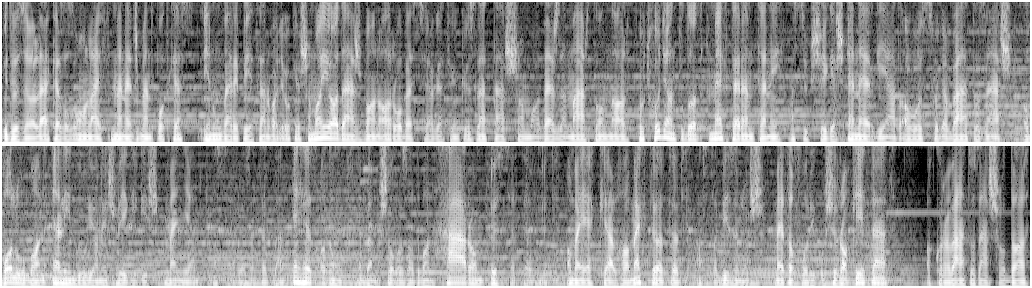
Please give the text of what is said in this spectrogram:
Üdvözöllek, ez az On Life Management Podcast, én Ungvári Péter vagyok, és a mai adásban arról beszélgetünk üzlettársammal, Berzen Mártonnal, hogy hogyan tudod megteremteni a szükséges energiát ahhoz, hogy a változás a valóban elinduljon és végig is menjen a szervezetedben. Ehhez adunk ebben a sorozatban három összetevőt, amelyekkel, ha megtöltöd azt a bizonyos metaforikus rakétát, akkor a változásoddal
